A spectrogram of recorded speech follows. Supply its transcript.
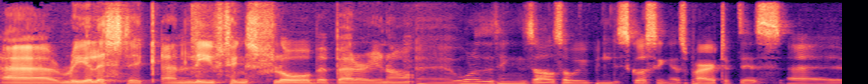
uh, realistic and leave things flow a bit better, you know. Uh, one of the things also we've been discussing as part of this uh,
